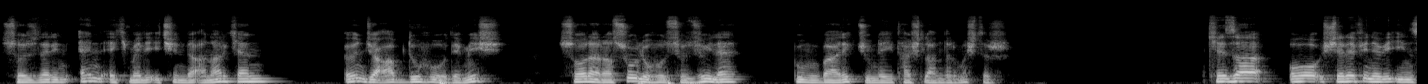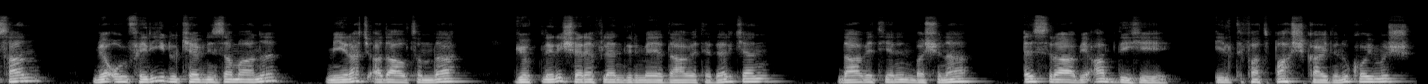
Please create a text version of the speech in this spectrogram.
sözlerin en ekmeli içinde anarken önce abduhu demiş, sonra rasuluhu sözüyle bu mübarek cümleyi taşlandırmıştır. Keza o şerefi nevi insan ve o feridu kevni zamanı Miraç adı altında gökleri şereflendirmeye davet ederken davetiyenin başına Esra bi abdihi iltifat baş kaydını koymuş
